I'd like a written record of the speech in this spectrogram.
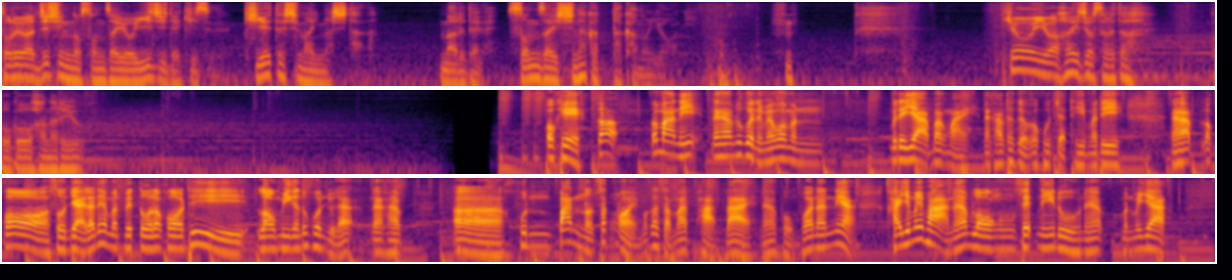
それは自身の存在を維持できず消えてしまいましたまるで存在しなかったかのようにふん脅威は排除されたここを離れよう โอเค ก็ประมาณนี้นะครับ ทุกคนเห็นไหมว่ามันไม่ได้ยากมากมายนะครับ ถ้าเกิดว่าคุณจัดทีมมาดีนะครับ แล้วก็ส่วนใหญ่แล้วเนี่ยมันเป็นตัวละครที่เรามีกันทุกคนอยู่แล้วนะครับเอ่อ คุณปั้นหน่อยสักหน่อยมันก็สามารถผ่านได้นะครับผมเพราะนั้นเนี่ยใครยังไม่ผ่านนะครับลองเซตนี้ดูนะครับมันไม่ยาก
